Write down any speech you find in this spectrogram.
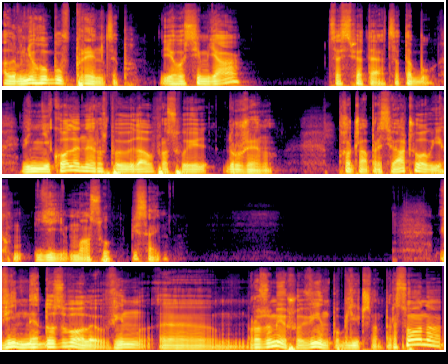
Але в нього був принцип. Його сім'я це святе, це табу. Він ніколи не розповідав про свою дружину, хоча присвячував їх, їй масу пісень. Він не дозволив, він е, розумів, що він публічна персона,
